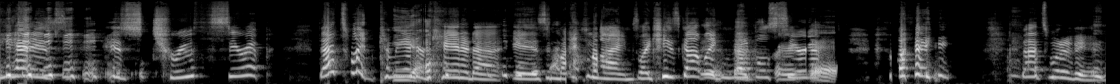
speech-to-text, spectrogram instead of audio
he had his his truth syrup. That's what Commander Yeah. Canada is in my mind. Like he's got like maple syrup. Like That's what it is.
